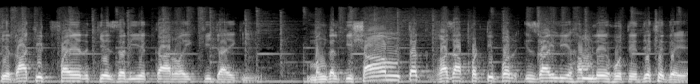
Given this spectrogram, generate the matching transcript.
कि रॉकेट फायर के ज़रिए कार्रवाई की जाएगी। मंगल की शाम तक गाजा पट्टी पर इसराइली हमले होते देखे गए।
